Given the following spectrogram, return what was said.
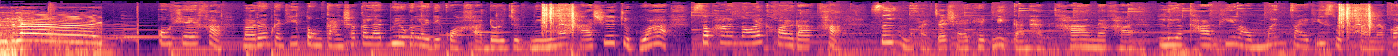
ลุยกันเลย เคค่ะ มาเริ่มกันที่ตรงกลางช็อกโกแลตวิวกันเลยดีกว่าค่ะ โดยจุดนี้นะคะ ชื่อจุดว่าสะพานน้อยคอยรักค่ะ ซึ่งขวัญจะใช้เทคนิคการหันข้างนะคะ เลือกข้างที่เรามั่นใจที่สุดค่ะแล้วก็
